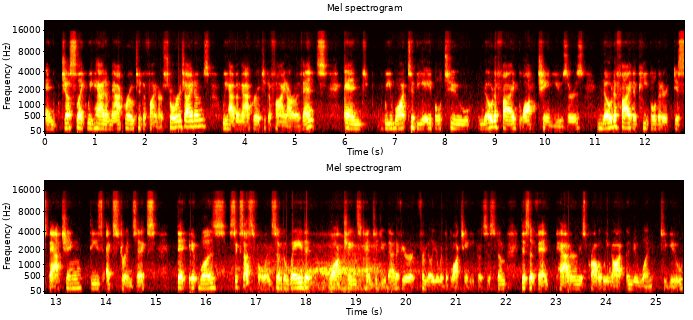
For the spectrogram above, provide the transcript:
and just like we had a macro to define our storage items, we have a macro to define our events. And we want to be able to notify blockchain users, notify the people that are dispatching these extrinsics, that it was successful. And so the way that blockchains tend to do that, if you're familiar with the blockchain ecosystem, this event pattern is probably not a new one to you.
